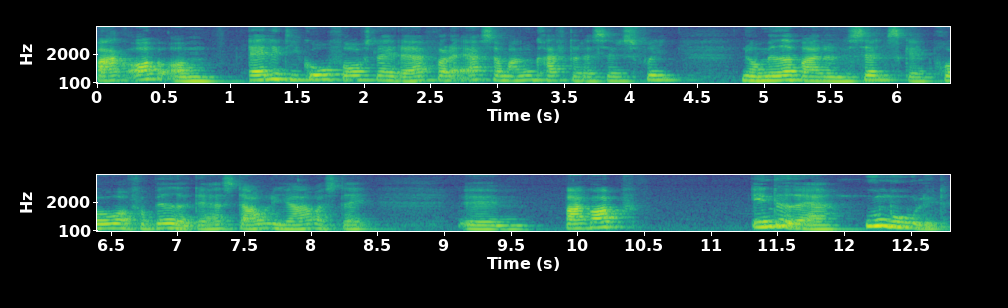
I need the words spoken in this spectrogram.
bakke op om alle de gode forslag, der er, for der er så mange kræfter, der sættes fri, når medarbejderne selv skal prøve at forbedre deres daglige arbejdsdag. Øh, bak op. Intet er umuligt.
